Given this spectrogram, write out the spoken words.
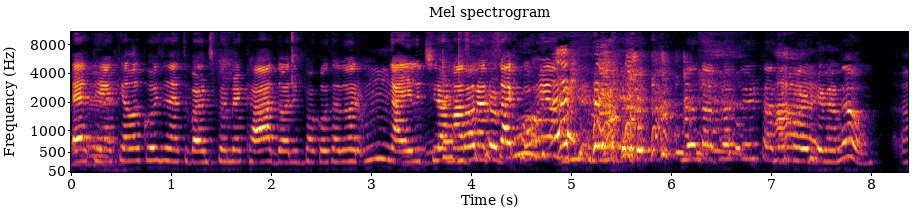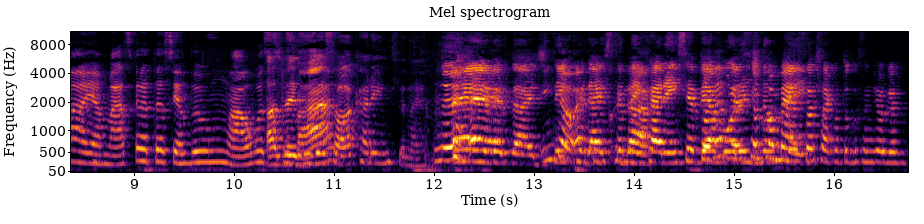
É, tem aquela coisa, né? Tu vai no supermercado, olha o empacotador, hum, aí ele tira a máscara e sai correndo. Não dá pra acertar na Ai. quarentena, não? Ai, a máscara tá sendo um alvo Às assim, vezes lá. é só a carência, né? É verdade. tem Então, que é, cuidar tem isso que também. cuidar. Carência é ver Toda amor vez que eu não começo tem. a achar que eu tô gostando de alguém,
